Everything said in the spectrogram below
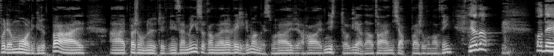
fordi målgruppa er, er personer med utviklingshemming, så kan det være veldig mange som har, har nytte og glede av å ta en kjapp versjon av ting. Ja da. Og det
